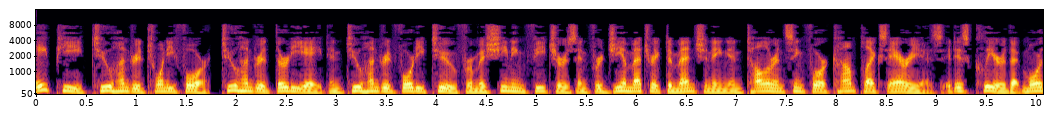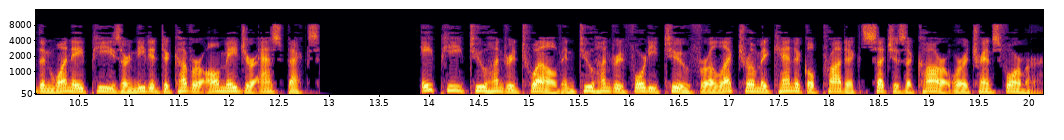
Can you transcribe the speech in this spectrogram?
AP 224, 238 and 242 for machining features and for geometric dimensioning and tolerancing for complex areas it is clear that more than one APs are needed to cover all major aspects AP 212 and 242 for electro-mechanical products such as a car or a transformer.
